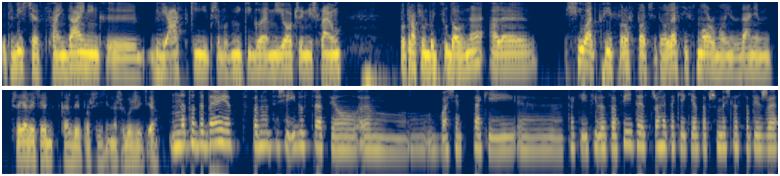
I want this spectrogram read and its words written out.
Oczywiście fine dining, yy, gwiazdki, przewodniki gołem i oczy, Michelin potrafią być cudowne, ale siła tkwi w prostocie. To less is more moim zdaniem przejawia się w każdej płaszczyźnie naszego życia. No to The Bear jest w pewnym sensie ilustracją um, właśnie takiej, y, takiej filozofii. I to jest trochę tak, jak ja zawsze myślę sobie, że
